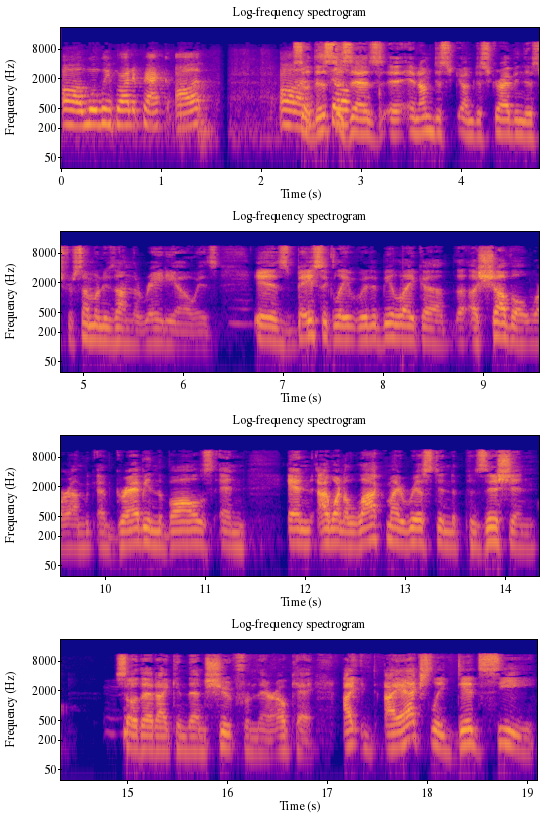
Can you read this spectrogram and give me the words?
um, when we brought it back up. Um, so this so, is as, and I'm just I'm describing this for someone who's on the radio is is basically would it be like a a shovel where I'm I'm grabbing the balls and and I want to lock my wrist into position so that I can then shoot from there. Okay, I I actually did see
